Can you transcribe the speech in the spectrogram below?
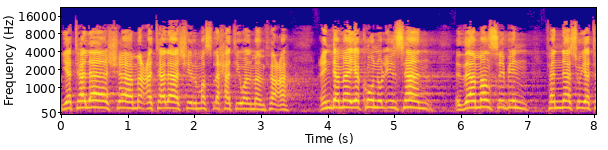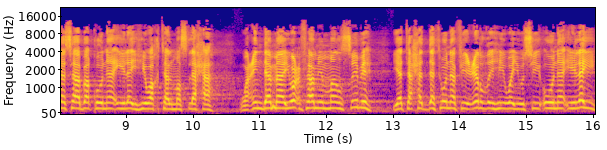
يتلاشى مع تلاشي المصلحة والمنفعة. عندما يكون الإنسان ذا منصب فالناس يتسابقون إليه وقت المصلحة. وعندما يعفى من منصبه يتحدثون في عرضه ويسيئون إليه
